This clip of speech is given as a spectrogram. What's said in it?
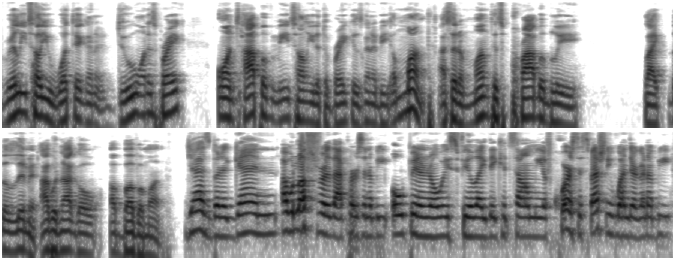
really tell you what they're going to do on this break? On top of me telling you that the break is going to be a month. I said a month is probably like the limit. I would not go above a month. Yes, but again, I would love for that person to be open and always feel like they could tell me, of course, especially when they're going to be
